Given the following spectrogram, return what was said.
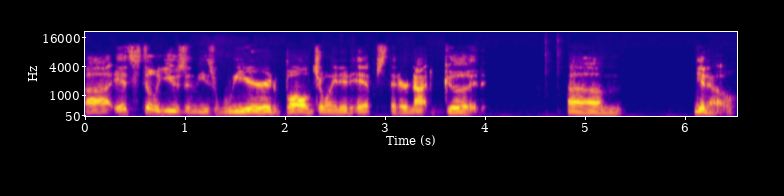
Uh, it's still using these weird ball jointed hips that are not good. Um, you know,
